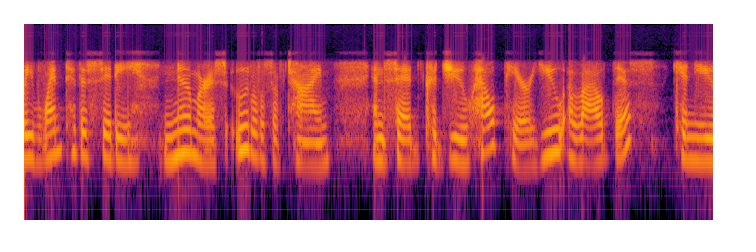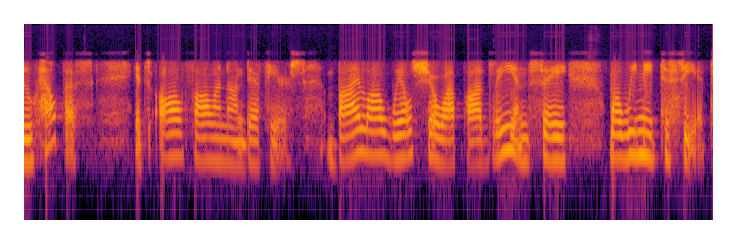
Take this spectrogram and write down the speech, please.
We went to the city numerous oodles of time and said, could you help here? You allowed this. Can you help us? It's all fallen on deaf ears. Bylaw will show up oddly and say, well, we need to see it.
